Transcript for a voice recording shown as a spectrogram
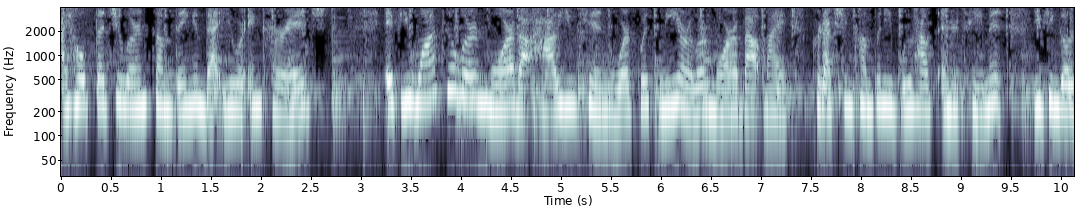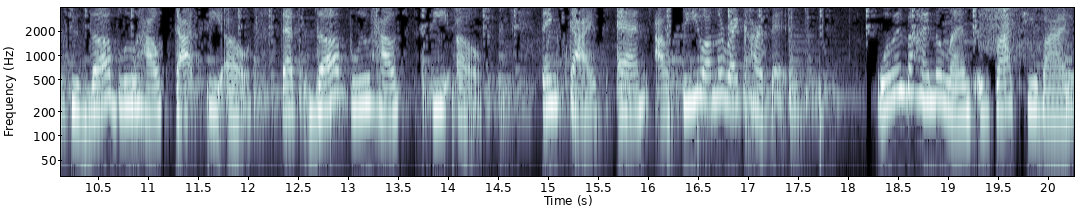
I hope that you learned something and that you were encouraged. If you want to learn more about how you can work with me or learn more about my production company, Blue House Entertainment, you can go to thebluehouse.co. That's the Blue House Co. Thanks, guys, and I'll see you on the red carpet. Woman Behind the Lens is brought to you by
